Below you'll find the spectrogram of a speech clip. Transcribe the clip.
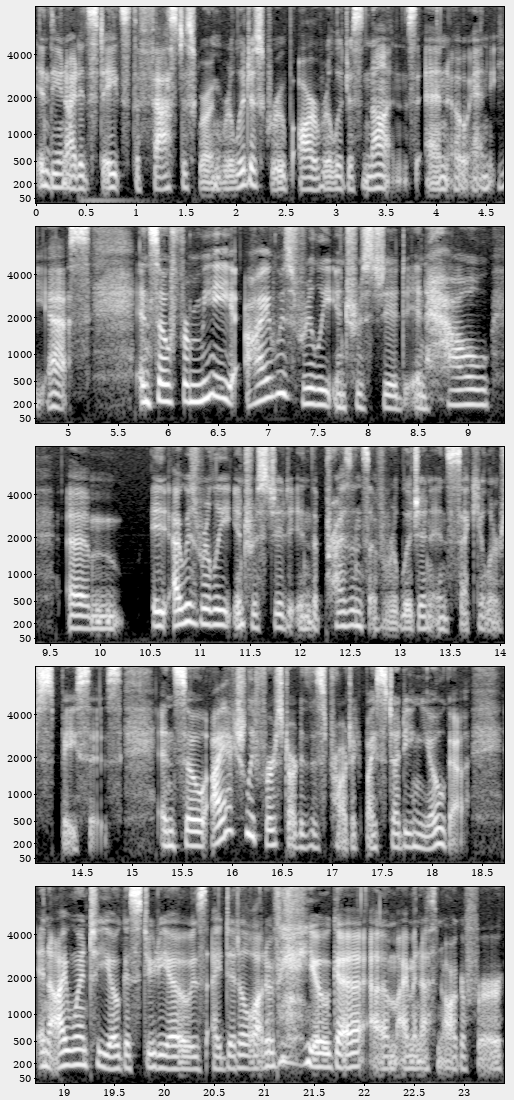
in the United States, the fastest growing religious group are religious nones, N O N E S. And so for me, I was really interested in how um, it, I was really interested in the presence of religion in secular spaces. And so I actually first started this project by studying yoga. And I went to yoga studios. I did a lot of yoga. Um, I'm an ethnographer.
